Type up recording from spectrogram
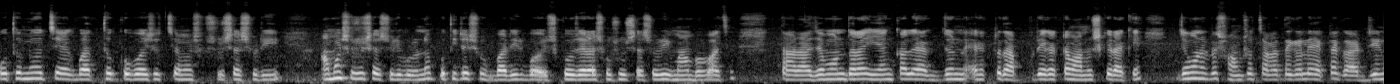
প্রথমে হচ্ছে এক বার্ধক্য বয়স হচ্ছে আমার শ্বশুর শাশুড়ি। আমার শ্বশুর শাশুড়ি বলো না, প্রতিটা বাড়ির বয়স্ক যারা শ্বশুর শাশুড়ি, মা বাবা আছে, তারা যেমন তারা ইয়াংকালে একজন একটা দাপটে এক একটা মানুষকে রাখে। যেমন একটা সংসার চালাতে গেলে একটা গার্জেন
